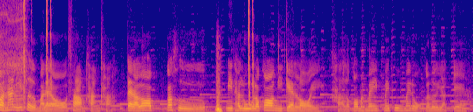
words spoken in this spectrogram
ก่อนหน้านี้เสริมมาแล้ว 3 ครั้งค่ะ แต่ละรอบก็คือมีทะลุแล้วก็มีแกนลอยค่ะ แล้วก็มันไม่ไม่พุ่งไม่โด่งก็เลยอยากแก้ค่ะ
